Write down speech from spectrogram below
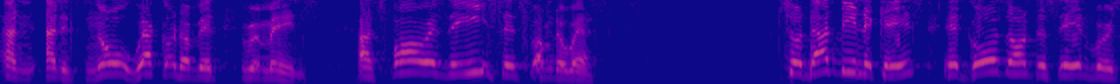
and, and it's no record of it remains. As far as the east is from the west. So that being the case, it goes on to say in verse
